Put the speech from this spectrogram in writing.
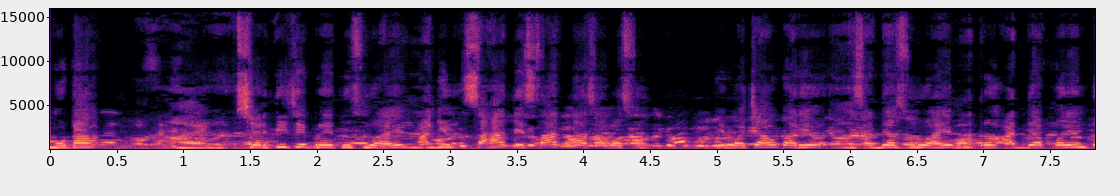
मोठा शर्तीचे प्रयत्न सुरू आहे. मागील सहा ते सात तासापासून हे बचाव कार्य सध्या सुरू आहे. मात्र अद्यापपर्यंत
